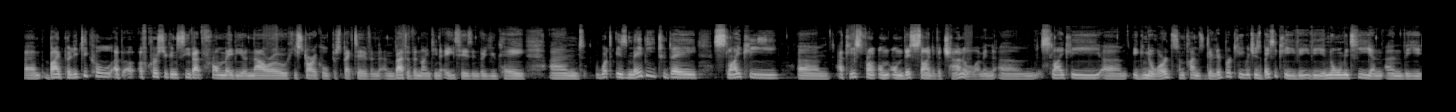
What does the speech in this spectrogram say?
Um, by political, uh, of course, you can see that from maybe a narrow historical perspective and, and that of the 1980s in the UK, and what is maybe today slightly um, at least from on, on this side of the channel, I mean, um, slightly um, ignored, sometimes deliberately, which is basically the, the enormity and, and the,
